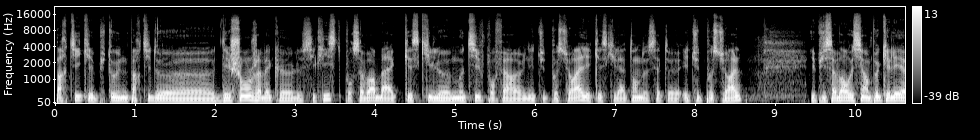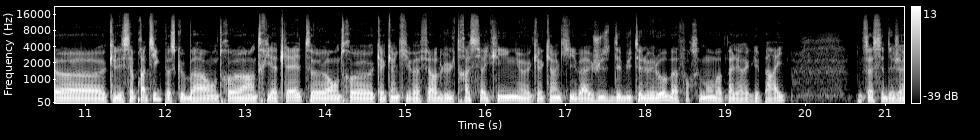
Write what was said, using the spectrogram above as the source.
partie qui est plutôt une partie de- d'échange avec euh, le cycliste pour savoir bah, qu'est-ce qui le motive pour faire une étude posturale et qu'est-ce qu'il attend de cette euh, étude posturale. Et puis savoir aussi un peu quelle est, euh, sa pratique parce que bah, entre un triathlète, euh, entre quelqu'un qui va faire de l'ultra cycling, euh, quelqu'un qui va juste débuter le vélo, bah, forcément on va pas les régler pareil. Donc ça c'est déjà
